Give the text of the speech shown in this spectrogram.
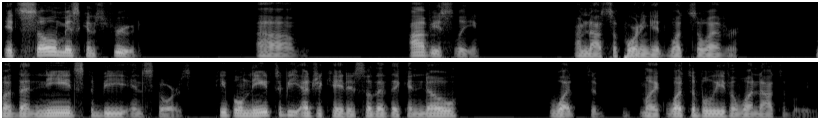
it's so misconstrued. Um, obviously, I'm not supporting it whatsoever, but that needs to be in stores. People need to be educated so that they can know what to like what to believe and what not to believe.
